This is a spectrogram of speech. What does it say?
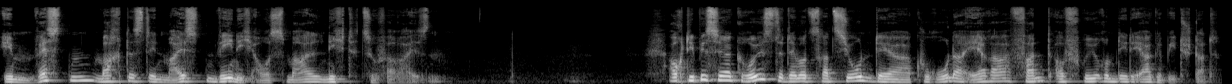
Im Westen macht es den meisten wenig aus, mal nicht zu verreisen. Auch die bisher größte Demonstration der Corona-Ära fand auf früherem DDR-Gebiet statt.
